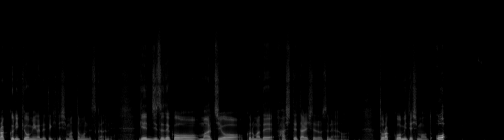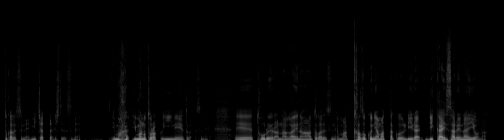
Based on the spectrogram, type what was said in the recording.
ラ、ックに興味が出てきてしまったもんですからね、現実でこう、街を車で走ってたりしてですね、トラックを見てしまうと、おっ！とかですね、見ちゃったりしてですね、今今のトラックいいねとかですね、えー、トレーラー長いなとかですね、まあ、家族には全く理解されないような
